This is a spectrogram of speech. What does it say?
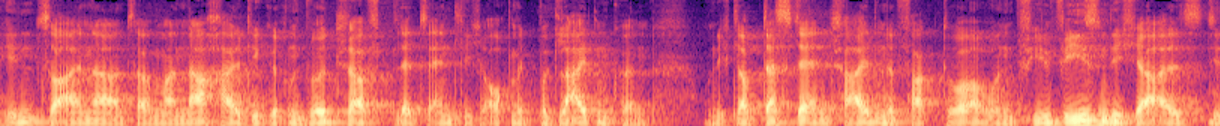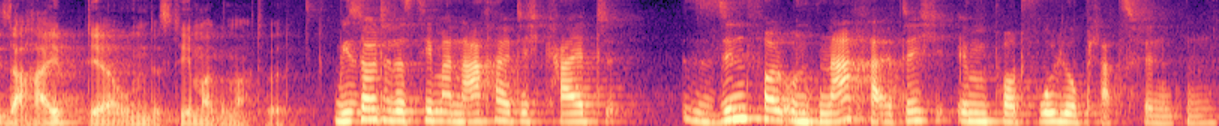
hin zu einer sagen wir mal, nachhaltigeren Wirtschaft letztendlich auch mit begleiten können. Und ich glaube, das ist der entscheidende Faktor und viel wesentlicher als dieser Hype, der um das Thema gemacht wird. Wie sollte das Thema Nachhaltigkeit sinnvoll und nachhaltig im Portfolio Platz finden?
